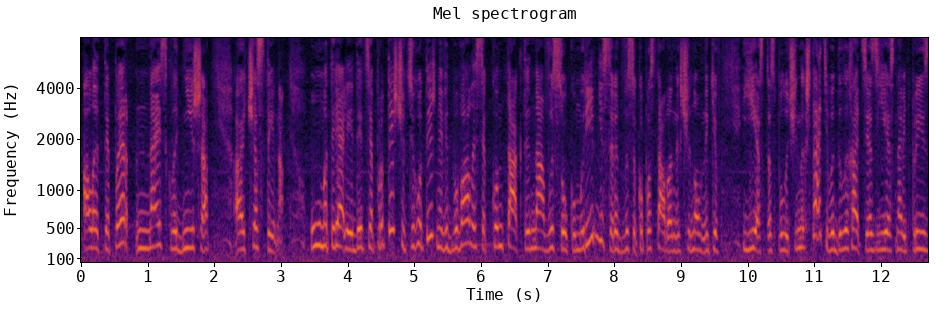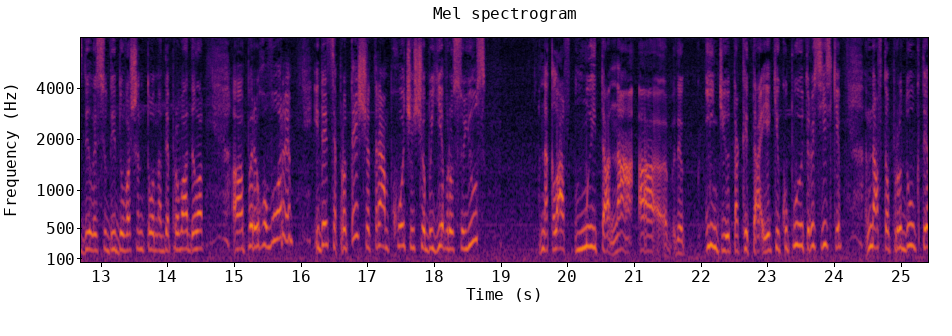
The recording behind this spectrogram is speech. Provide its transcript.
але тепер найскладніша е, частина у матеріалі йдеться про те, що цього тижня відбувалися контакти на високому рівні серед високопоставлених чиновників ЄС та Сполучених Штатів. І делегація з єС навіть приїздила сюди до Вашингтона, де провадила переговори. Йдеться про те, що Трамп хоче, щоб Євросоюз наклав мита на а, е, Індію та Китай, які купують російські нафтопродукти.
